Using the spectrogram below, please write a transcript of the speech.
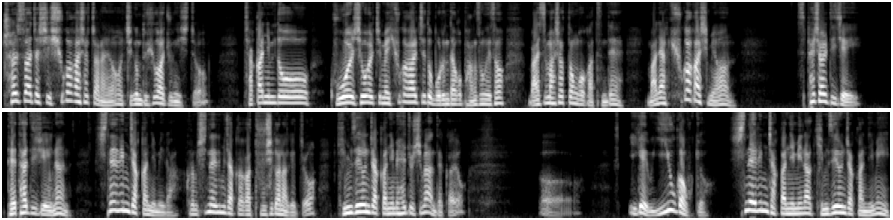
철수 아저씨 휴가 가셨잖아요. 지금도 휴가 중이시죠? 작가님도 9월, 10월쯤에 휴가 갈지도 모른다고 방송에서 말씀하셨던 것 같은데 만약 휴가 가시면 스페셜 DJ, 대타 DJ는 신혜림 작가님이라 그럼 신혜림 작가가 2시간 하겠죠. 김세윤 작가님이 해주시면 안 될까요? 어, 이게 이유가 웃겨. 신혜림 작가님이나 김세윤 작가님이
